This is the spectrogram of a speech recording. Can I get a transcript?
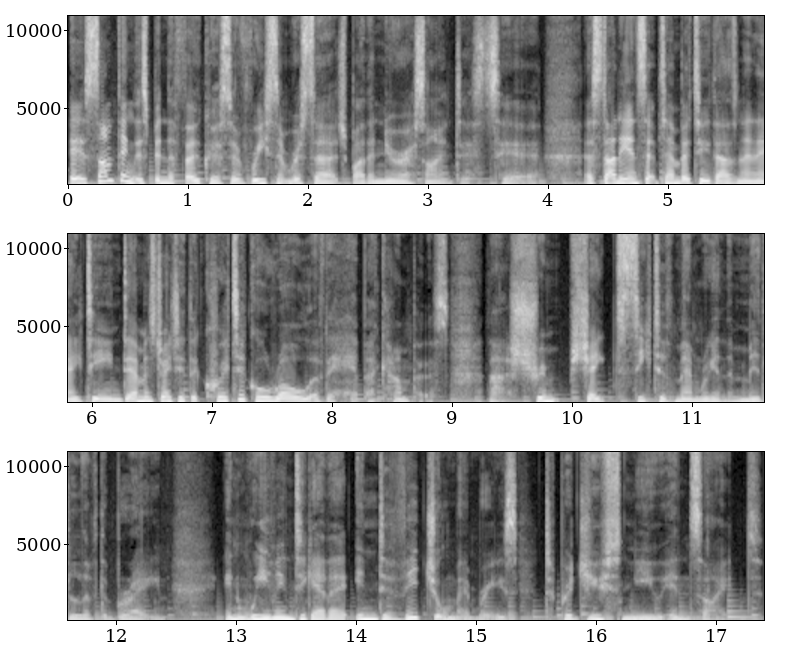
It's something that's been the focus of recent research by the neuroscientists here. A study in September 2018 demonstrated the critical role of the hippocampus, that shrimp shaped seat of memory in the middle of the brain, in weaving together individual memories to produce new insight.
